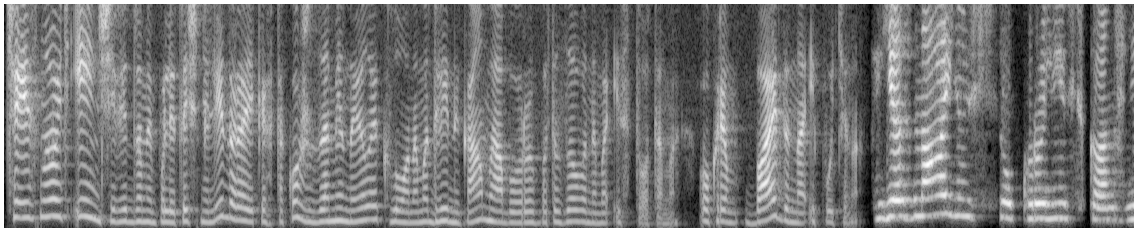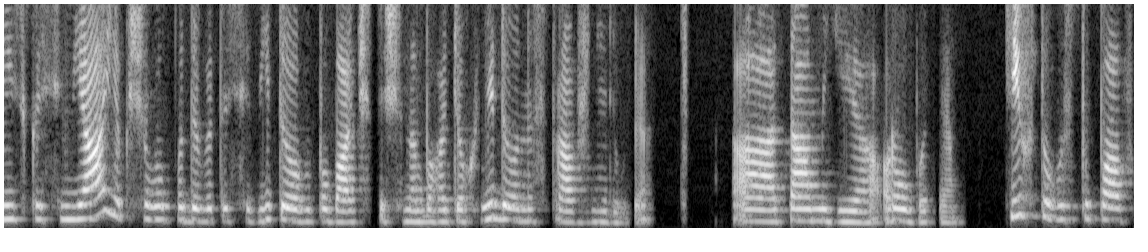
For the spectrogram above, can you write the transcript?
Чи існують інші відомі політичні лідери, яких також замінили клонами, двійниками або роботизованими істотами, окрім Байдена і Путіна? Я знаю, що королівська англійська сім'я, якщо ви подивитеся відео, ви побачите, що на багатьох відео не справжні люди. Там є роботи. Ті, хто виступав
